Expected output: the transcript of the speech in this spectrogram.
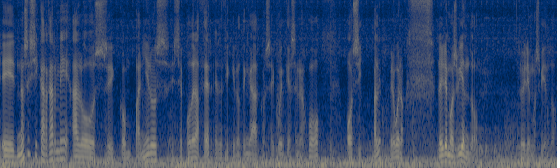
Eh, no sé si cargarme a los eh, compañeros se podrá hacer, es decir, que no tenga consecuencias en el juego, o sí, ¿vale? Pero bueno, lo iremos viendo, lo iremos viendo.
